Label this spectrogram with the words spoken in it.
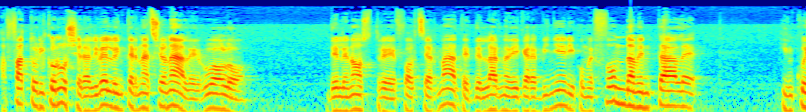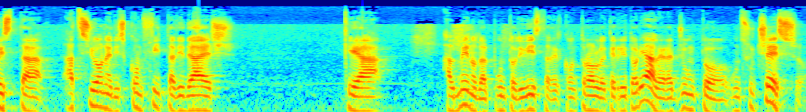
ha fatto riconoscere a livello internazionale il ruolo delle nostre forze armate e dell'arma dei carabinieri come fondamentale in questa azione di sconfitta di Daesh che ha, almeno dal punto di vista del controllo territoriale, raggiunto un successo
